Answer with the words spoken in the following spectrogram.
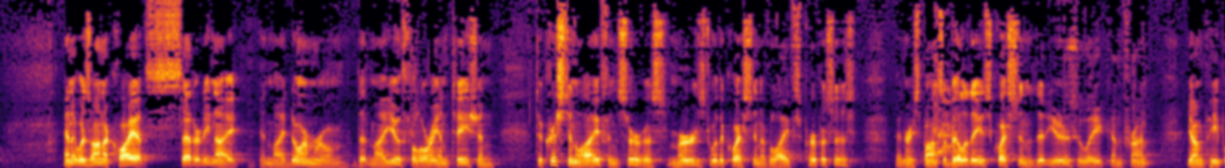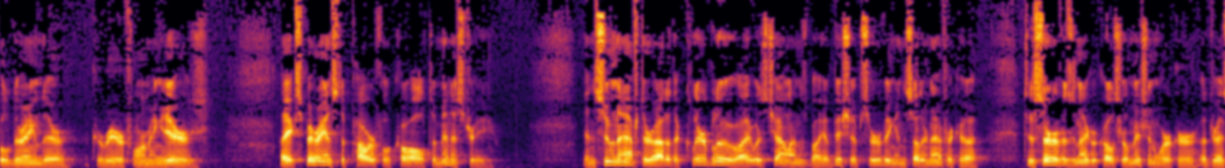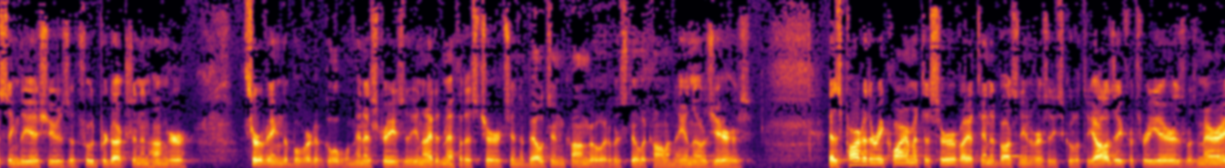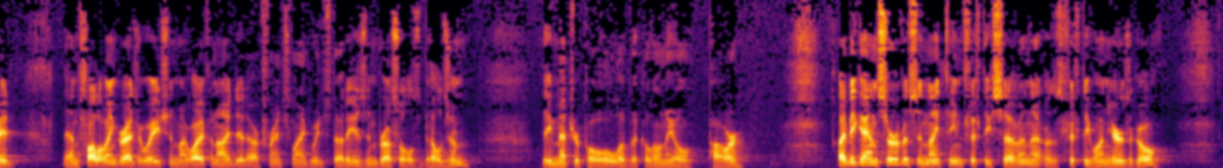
And it was on a quiet Saturday night in my dorm room that my youthful orientation to Christian life and service merged with a question of life's purposes and responsibilities, questions that usually confront young people during their career forming years. I experienced a powerful call to ministry. And soon after, out of the clear blue, I was challenged by a bishop serving in southern Africa to serve as an agricultural mission worker addressing the issues of food production and hunger, serving the board of global ministries of the United Methodist Church in the Belgian Congo. It was still a colony in those years. As part of the requirement to serve, I attended Boston University School of Theology for three years, was married, and following graduation, my wife and I did our French language studies in Brussels, Belgium, the metropole of the colonial power. I began service in 1957, that was 51 years ago,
